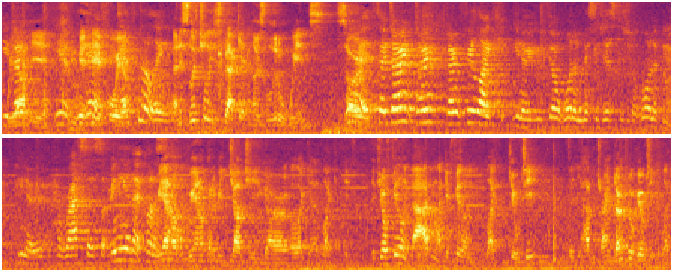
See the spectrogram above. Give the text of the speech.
you We are don't, here. Yeah, We're yeah, here for you. Definitely. And it's literally just about getting those little wins. So yeah, so don't don't don't feel like you know you don't want to message us because you don't want to Mm. you know harass us or any of that kind of we are stuff. not we are not going to be judging and go like like if, if you're feeling bad and like you're feeling like guilty that you haven't trained, don't feel guilty. Like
